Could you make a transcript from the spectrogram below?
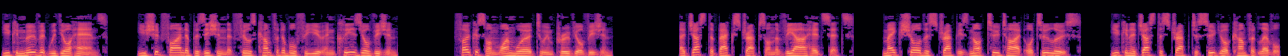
You can move it with your hands. You should find a position that feels comfortable for you and clears your vision. Focus on one word to improve your vision. Adjust the back straps on the VR headsets. Make sure the strap is not too tight or too loose. You can adjust the strap to suit your comfort level.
